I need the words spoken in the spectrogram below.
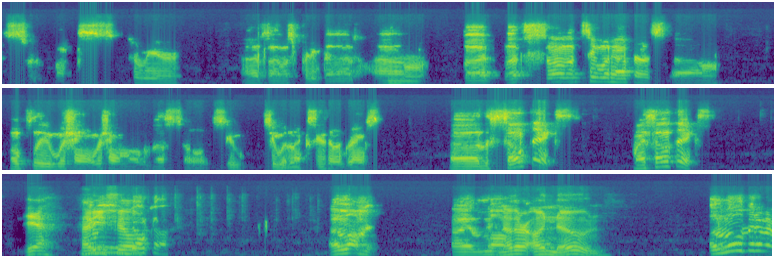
his sort of Bucks career. Uh, that was pretty bad. Um, but let's uh, let's see what happens. Um, hopefully, wishing wishing him all the best. So see see what next season brings. Uh, the Celtics, my Celtics. Yeah, how do you feel? I love it. I love another it. unknown. A little bit of an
